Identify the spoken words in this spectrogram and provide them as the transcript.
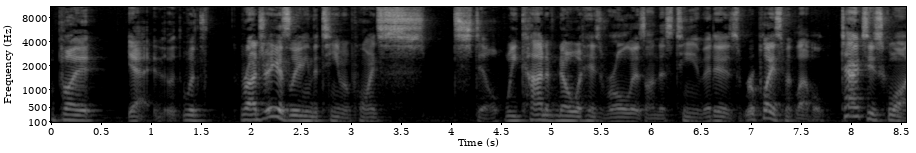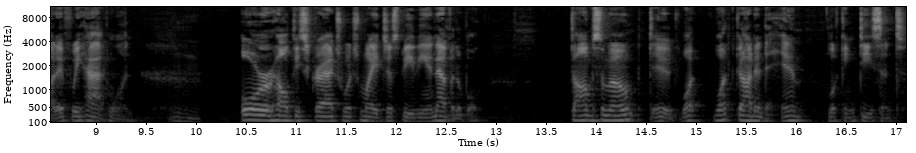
but yeah, with Rodrigues leading the team of points, still we kind of know what his role is on this team. It is replacement level, taxi squad if we had one, mm-hmm. or healthy scratch, which might just be the inevitable. Dom Simon, dude, what what got into him looking decent?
